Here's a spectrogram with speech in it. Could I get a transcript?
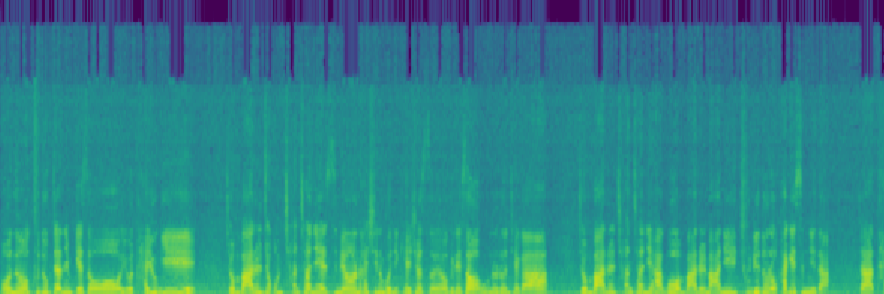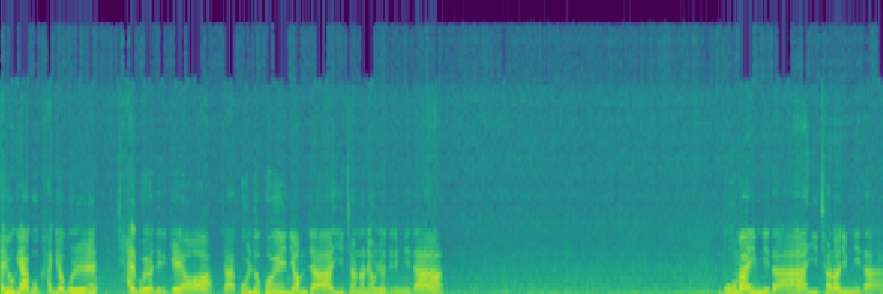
어느 구독자님께서 요 다육이 좀 말을 조금 천천히 했으면 하시는 분이 계셨어요. 그래서 오늘은 제가 좀 말을 천천히 하고 말을 많이 줄이도록 하겠습니다. 자, 다육이하고 가격을 잘 보여드릴게요. 자, 골드코인 염자 2,000원에 올려드립니다. 노마입니다. 2,000원입니다.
